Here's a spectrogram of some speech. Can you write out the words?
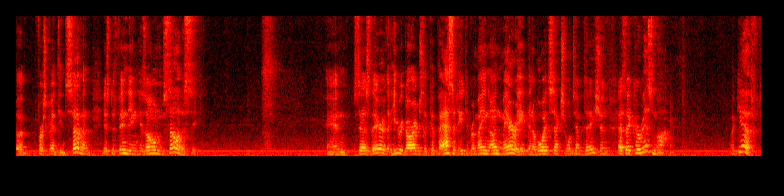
uh, 1 Corinthians 7 is defending his own celibacy. and says there that he regards the capacity to remain unmarried and avoid sexual temptation as a charisma, a gift.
